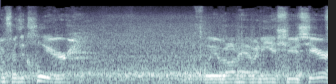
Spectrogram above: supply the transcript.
time for the clear. Hopefully we don't have any issues here.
